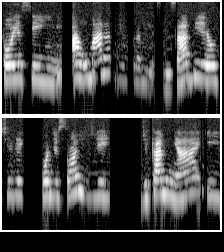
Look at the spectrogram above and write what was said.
foi assim, ah, o mar abriu para mim, assim, sabe? Eu tive condições de, de caminhar e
